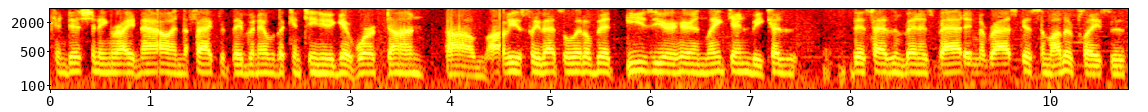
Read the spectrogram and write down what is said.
conditioning right now and the fact that they've been able to continue to get work done. Um, obviously, that's a little bit easier here in Lincoln because this hasn't been as bad in Nebraska as some other places.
